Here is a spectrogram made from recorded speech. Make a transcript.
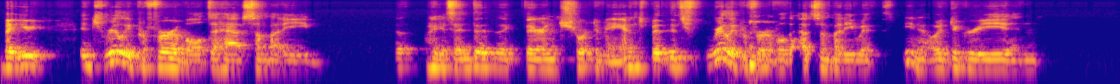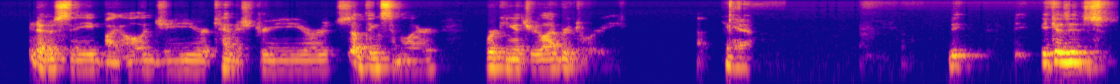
But you it's really preferable to have somebody like I said, they're in short demand, but it's really mm-hmm. preferable to have somebody with, you know, a degree in, you know, say biology or chemistry or something similar working at your laboratory. Yeah. Because it's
